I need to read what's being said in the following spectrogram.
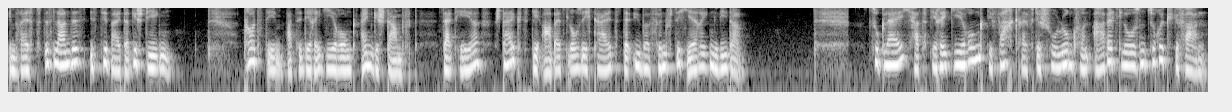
Im Rest des Landes ist sie weiter gestiegen. Trotzdem hat sie die Regierung eingestampft. Seither steigt die Arbeitslosigkeit der über 50-Jährigen wieder. Zugleich hat die Regierung die Fachkräfteschulung von Arbeitslosen zurückgefahren.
